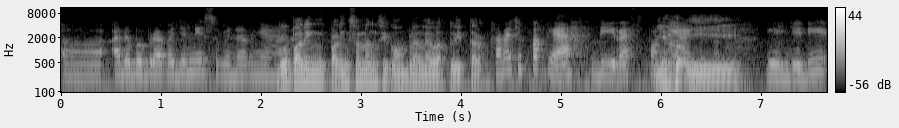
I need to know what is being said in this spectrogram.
eh, ada beberapa jenis sebenarnya gue paling paling seneng sih komplain lewat twitter karena cepet ya diresponnya Yoi. gitu Iya jadi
